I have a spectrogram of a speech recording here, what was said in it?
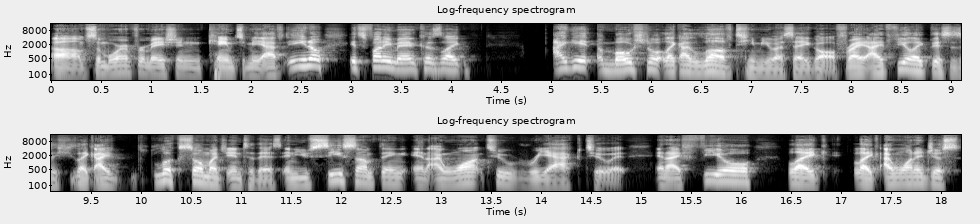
um, some more information came to me after, you know, it's funny, man, because like I get emotional. Like I love Team USA golf, right? I feel like this is a like I look so much into this, and you see something, and I want to react to it, and I feel like like I want to just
